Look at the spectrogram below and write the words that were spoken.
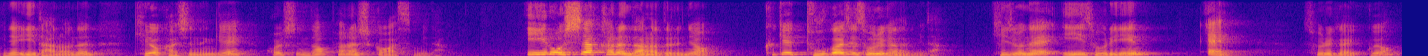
그냥 이 단어는 기억하시는 게 훨씬 더 편하실 것 같습니다. E로 시작하는 단어들은요. 크게 두 가지 소리가 납니다. 기존의 E 소리인 에 소리가 있고요.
